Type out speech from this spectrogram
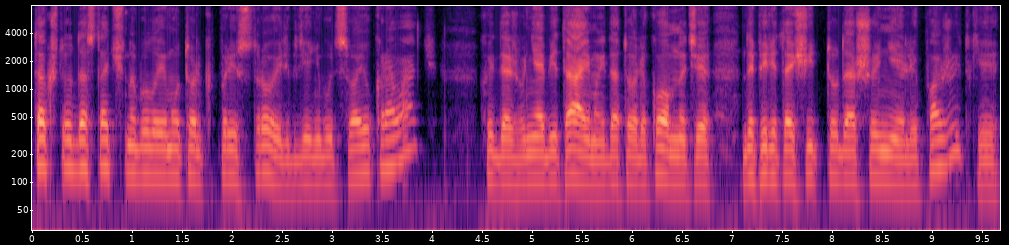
так что достаточно было ему только пристроить где-нибудь свою кровать, хоть даже в необитаемой до то ли комнате, да перетащить туда шинели пожитки,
